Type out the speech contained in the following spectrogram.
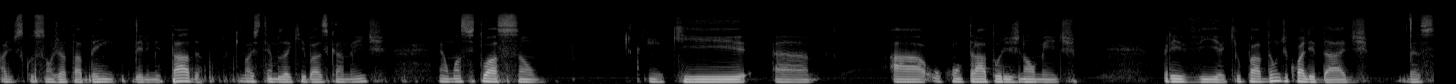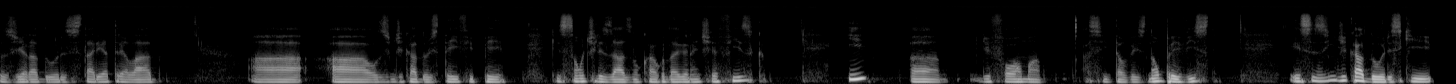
a discussão já está bem delimitada. O que nós temos aqui, basicamente, é uma situação em que ah, a, o contrato originalmente previa que o padrão de qualidade dessas geradoras estaria atrelado a, aos indicadores TFP que são utilizados no cálculo da garantia física e, ah, de forma assim talvez não prevista, esses indicadores que,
